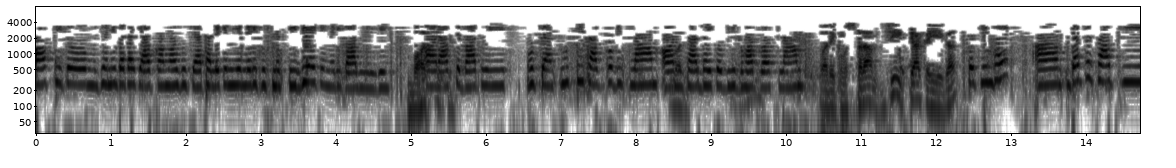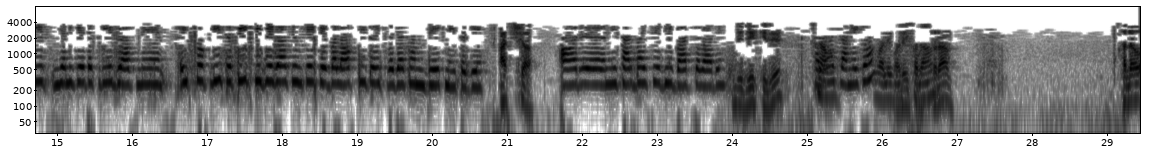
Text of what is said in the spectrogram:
آف تھی تو مجھے نہیں پتا کہ آپ کا موضوع کیا تھا لیکن یہ میری خوش نصیبی ہے کہ میری کال مل گئی۔ اور آپ سے بات ہوئی مفتی صاحب کو بھی سلام اور نثار بھائی کو بھی بہت بہت سلام۔ وعلیکم السلام۔ جی کیا کہیے گا؟ تسلیم بھائی ڈاکٹر صاحب کی یعنی کہ تقریر جو آپ نے اس کو پلیز رپیٹ کیجیے گا کیونکہ کیبل آف تھی تو اس وجہ سے ہم دیکھ نہیں سکے۔ اچھا۔ اور نثار بھائی سے بھی بات کروا دیں۔ جی جی کیجیے۔ السلام علیکم۔ وعلیکم السلام۔ ہلو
